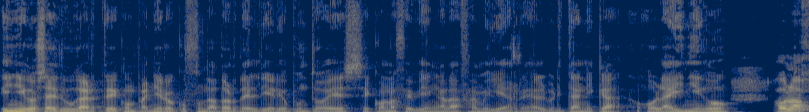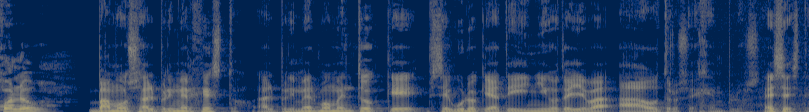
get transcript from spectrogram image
Íñigo Said Ugarte, compañero cofundador del diario.es, se conoce bien a la familia real británica. Hola Íñigo. Hola Juanlu. Vamos al primer gesto, al primer momento que seguro que a ti Íñigo te lleva a otros ejemplos. Es este.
